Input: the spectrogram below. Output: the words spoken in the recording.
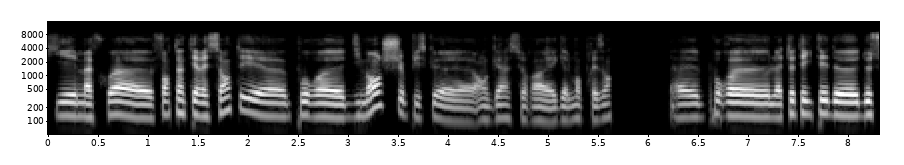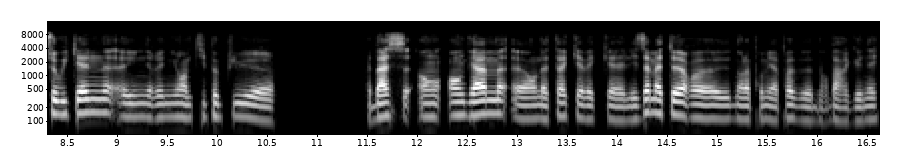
qui est, ma foi, fort intéressante et pour dimanche, puisque Anguin sera également présent pour la totalité de, ce week-end, une réunion un petit peu plus basse en, gamme. on attaque avec les amateurs dans la première épreuve, Barbara Guenet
